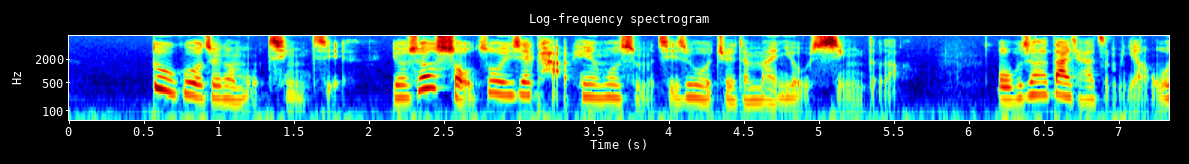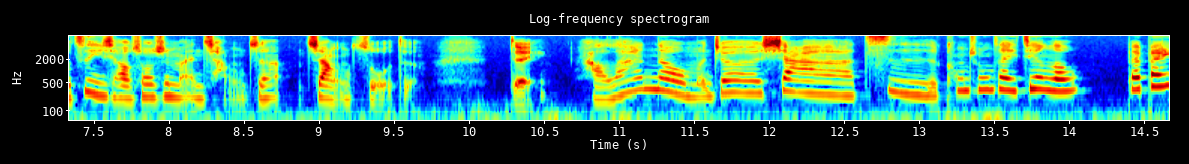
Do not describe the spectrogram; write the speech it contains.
度过这个母亲节。有时候手做一些卡片或什么，其实我觉得蛮有心的啦。我不知道大家怎么样，我自己小时候是蛮常这样这样做的。对，好啦，那我们就下次空中再见喽，拜拜。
